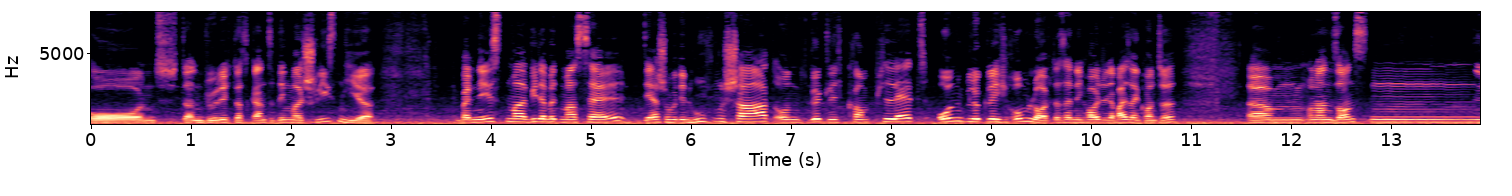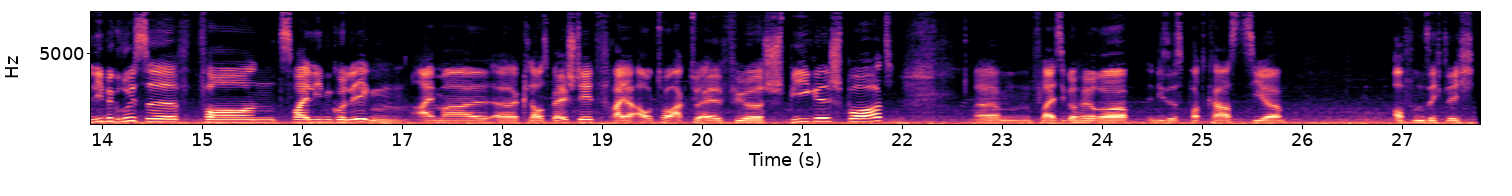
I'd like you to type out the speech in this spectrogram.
und dann würde ich das ganze Ding mal schließen hier. Beim nächsten Mal wieder mit Marcel, der schon mit den Hufen schart und wirklich komplett unglücklich rumläuft, dass er nicht heute dabei sein konnte. Ähm, und ansonsten liebe Grüße von zwei lieben Kollegen. Einmal äh, Klaus Bellstedt, freier Autor aktuell für Spiegelsport. Ähm, fleißiger Hörer dieses Podcasts hier. Offensichtlich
